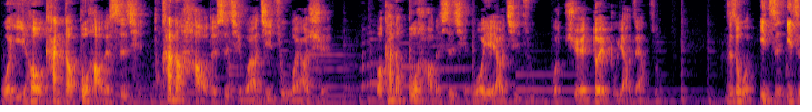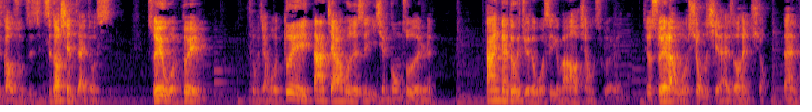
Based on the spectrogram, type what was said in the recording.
我以后看到不好的事情，看到好的事情，我要记住，我要学；我看到不好的事情，我也要记住。我绝对不要这样做，这是我一直一直告诉自己，直到现在都是。所以我对怎么讲，我对大家或者是以前工作的人，大家应该都会觉得我是一个蛮好相处的人。就虽然我凶起来的时候很凶，但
